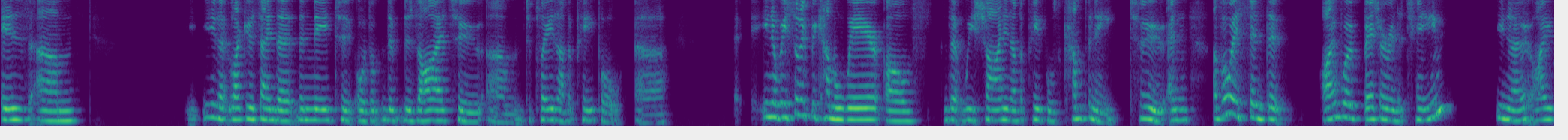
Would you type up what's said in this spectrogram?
is um you know like you were saying the the need to or the, the desire to um to please other people uh you know we sort of become aware of that we shine in other people's company too. And I've always said that I work better in a team you know I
